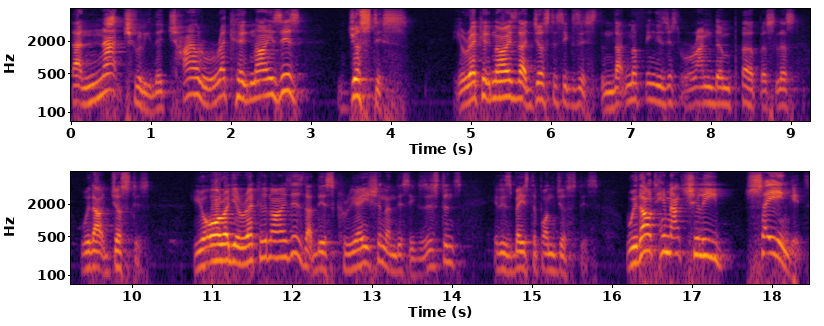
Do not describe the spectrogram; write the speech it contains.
That naturally the child recognizes justice. He recognizes that justice exists and that nothing is just random, purposeless, without justice. He already recognizes that this creation and this existence, it is based upon justice without him actually saying it,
